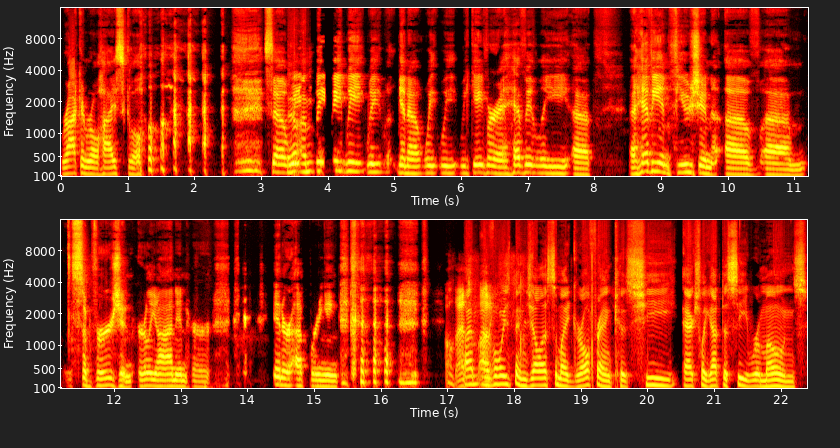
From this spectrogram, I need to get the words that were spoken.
rock and roll high school. so we, I'm- we, we, we, we, you know, we, we, we gave her a heavily, uh, a heavy infusion of um, subversion early on in her in her upbringing. Oh, that's I'm, I've always been jealous of my girlfriend because she actually got to see Ramones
